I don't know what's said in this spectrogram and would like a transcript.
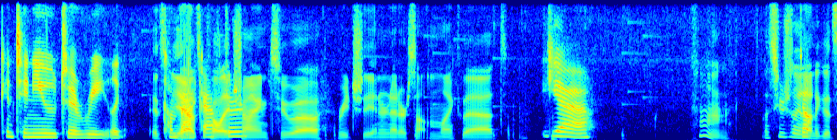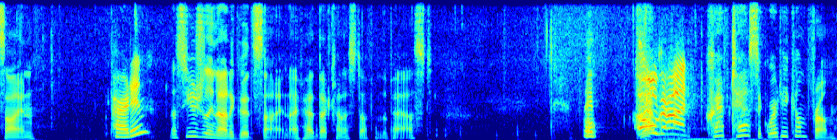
continue to re like it's come yeah, back it's probably after. trying to uh, reach the internet or something like that. Yeah. Hmm, that's usually Don't- not a good sign. Pardon? That's usually not a good sign. I've had that kind of stuff in the past. Right- Oh god. Craptastic, where'd he come from?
